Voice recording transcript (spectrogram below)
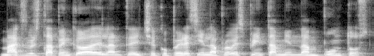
Max Verstappen quedó adelante de Checo Pérez y en la prueba sprint también dan puntos.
